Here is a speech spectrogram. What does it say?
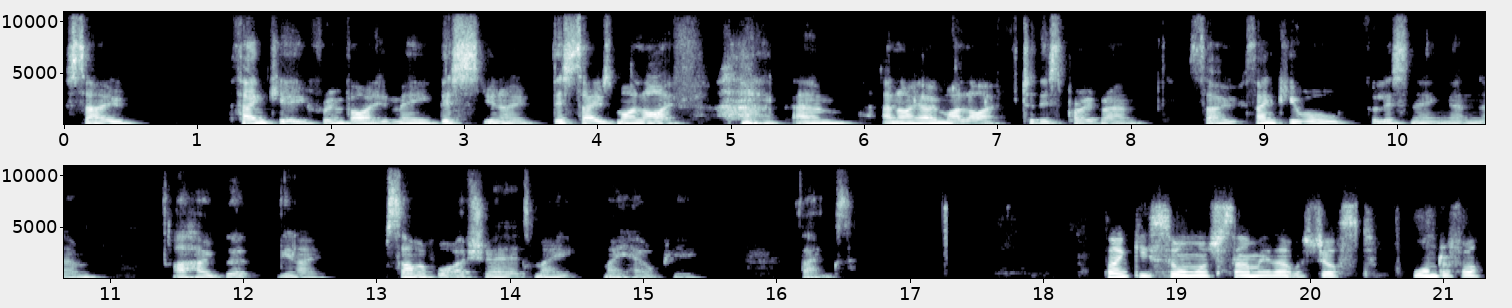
So thank you for inviting me. This, you know, this saves my life. um, and I owe my life to this program. So thank you all for listening, and um, I hope that you know some of what I've shared may may help you. Thanks. Thank you so much, Sammy. That was just wonderful.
